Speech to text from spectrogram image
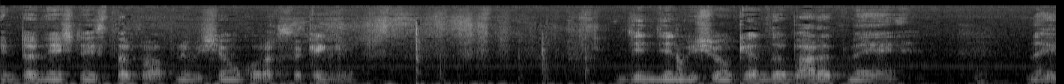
इंटरनेशनल स्तर पर अपने विषयों को रख सकेंगे। जिन जिन विषयों के अंदर भारत में नए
